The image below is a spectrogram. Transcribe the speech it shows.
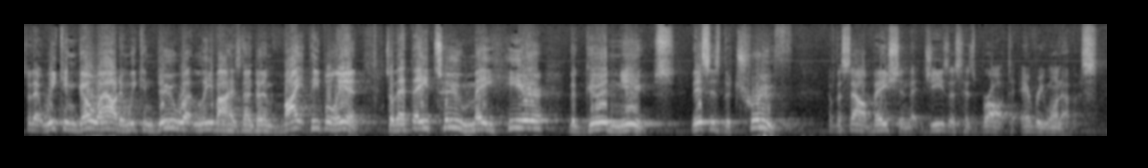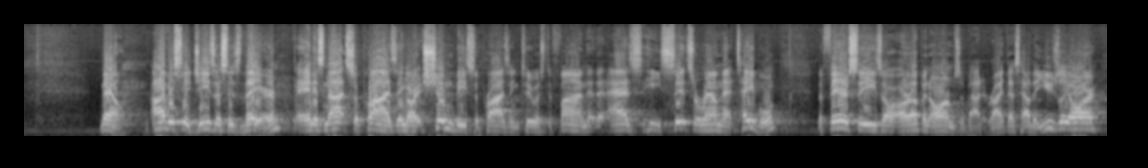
So that we can go out and we can do what Levi has done, to invite people in, so that they too may hear the good news. This is the truth of the salvation that Jesus has brought to every one of us. Now, obviously, Jesus is there, and it's not surprising, or it shouldn't be surprising to us to find that, that as he sits around that table, the Pharisees are, are up in arms about it, right? That's how they usually are,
